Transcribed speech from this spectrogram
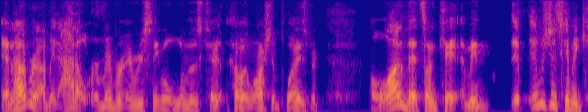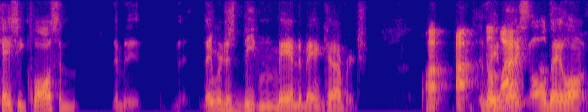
and Hubbard, I mean, I don't remember every single one of those Kelly Washington plays, but a lot of that's on K. I mean, it, it was just him and Casey Clausen. They were just beating man to man coverage. I, I, the I mean, last like all day long.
